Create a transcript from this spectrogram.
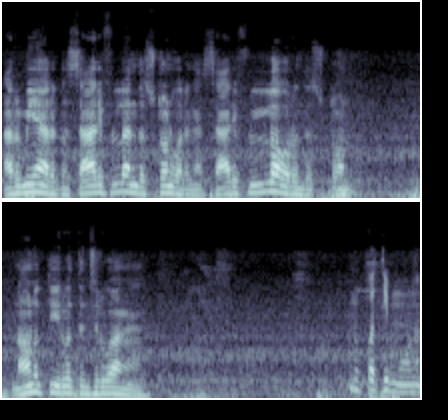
அருமையாக இருக்கும். சாரி ஃபுல்லாக இந்த ஸ்டோன் வருங்க. சாரி ஃபுல்லாக வரும் இந்த ஸ்டோன் நானூற்றி இருபத்தஞ்சி ரூபாங்க. முப்பத்தி மூணு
